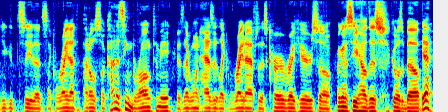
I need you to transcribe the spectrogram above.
you could see that's like right at the pedal. So it kind of seemed wrong to me because everyone has it like right after this curve right here. So we're gonna see how this goes about. Yeah,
